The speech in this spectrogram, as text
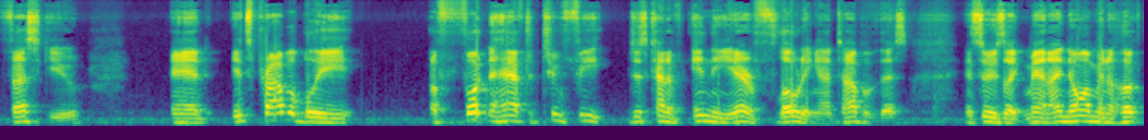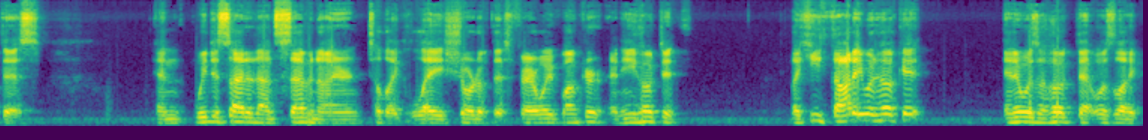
fescue. And it's probably a foot and a half to two feet just kind of in the air floating on top of this. And so he's like, Man, I know I'm going to hook this. And we decided on seven iron to like lay short of this fairway bunker. And he hooked it like he thought he would hook it. And it was a hook that was like,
